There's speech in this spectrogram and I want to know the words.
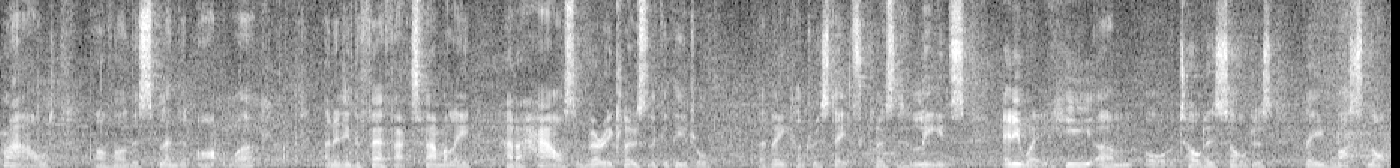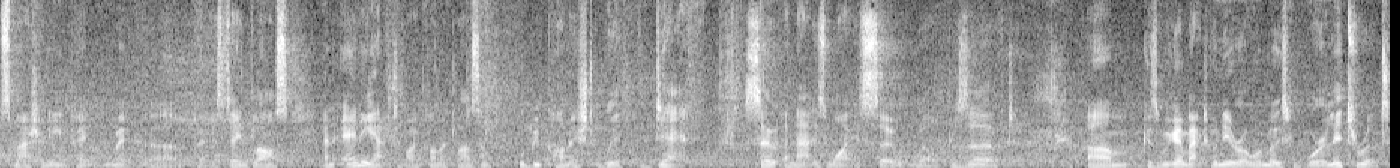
proud of uh, this splendid artwork. And indeed, the Fairfax family had a house very close to the cathedral, their main country estates closer to Leeds. Anyway, he um, told his soldiers they must not smash any paint, uh, stained glass, and any act of iconoclasm would be punished with death. So, and that is why it's so well preserved because um, we're going back to an era when most people were illiterate,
